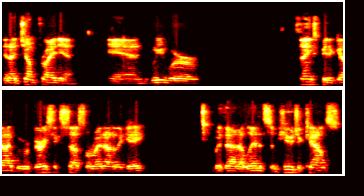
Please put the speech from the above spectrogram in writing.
and I jumped right in. And we were, thanks be to God, we were very successful right out of the gate. With that, I landed some huge accounts.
